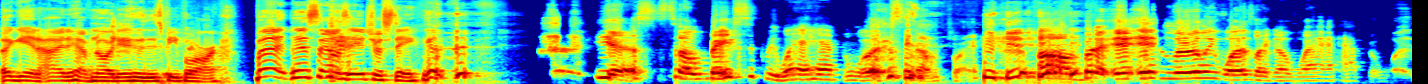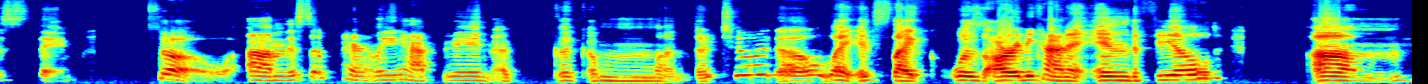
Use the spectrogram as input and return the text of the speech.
again, I have no idea who these people are. But this sounds interesting. yes. So basically, what had happened was, no, I'm playing. um, but it, it literally was like a what had happened was thing. So um, this apparently happened a, like a month or two ago. Like it's like was already kind of in the field. Um,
